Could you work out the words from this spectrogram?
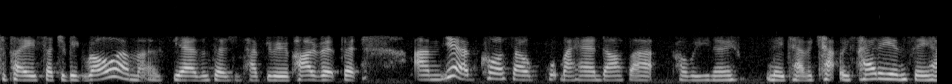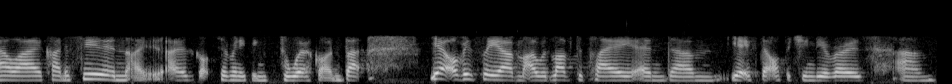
to play such a big role. Um, I was, yeah, as I said, just happy to be a part of it. But um, yeah, of course, I'll put my hand up. I probably, you know, need to have a chat with Paddy and see how I kind of see it. And I, I've got so many things to work on, but yeah, obviously, um, I would love to play, and um, yeah, if the opportunity arose, um,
